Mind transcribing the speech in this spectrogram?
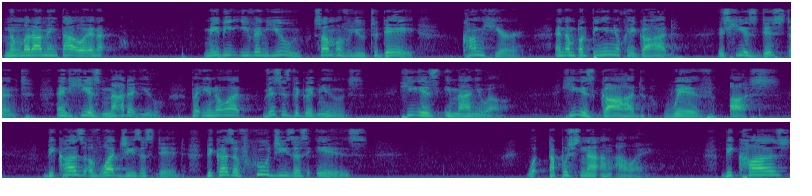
ng maraming tao and maybe even you, some of you today, come here and ang pagtingin nyo kay God is He is distant and He is mad at you. But you know what? This is the good news. He is Emmanuel. He is God with us. Because of what Jesus did, because of who Jesus is, tapos na ang away. Because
